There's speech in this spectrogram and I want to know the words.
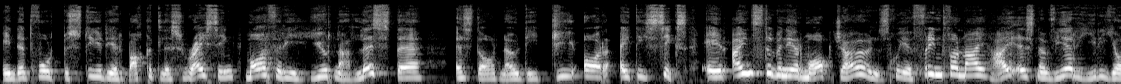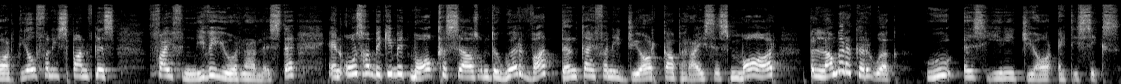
en dit word bestuur deur Bucketless Racing, maar vir die joernaliste is daar nou die GR86 en einste meneer Mark Jones, goeie vriend van my, hy is nou weer hierdie jaar deel van die span plus vyf nuwe joernaliste. En ons gaan bietjie met Mark gesels om te hoor wat dink hy van die GR Cup races, maar belangriker ook Who is hierdie GR86?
